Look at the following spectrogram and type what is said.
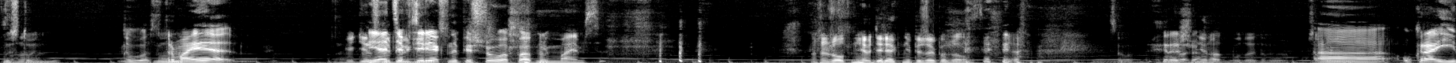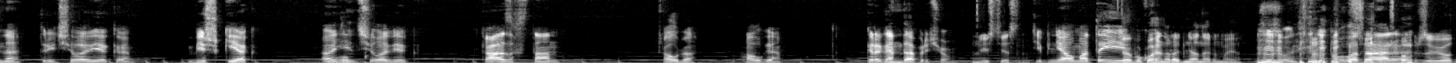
В Ну, Эстонии. Вот, Ну, Стромае, я тебе в директ напишу, а пообнимаемся. Желт, мне в директ не пиши, пожалуйста. Хорошо. Не рад буду этому. А, Украина, три человека. Бишкек, один человек. Казахстан, Алга, Алга. Караганда причем. ну, естественно. Типа не Алматы, Это буквально родня, наверное, моя. не Павлодара, Там живет.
